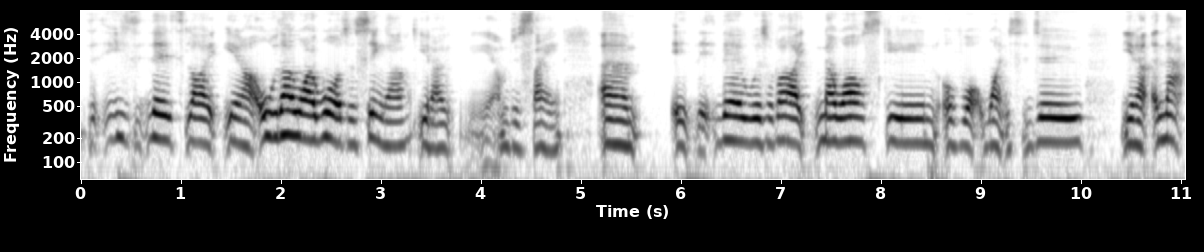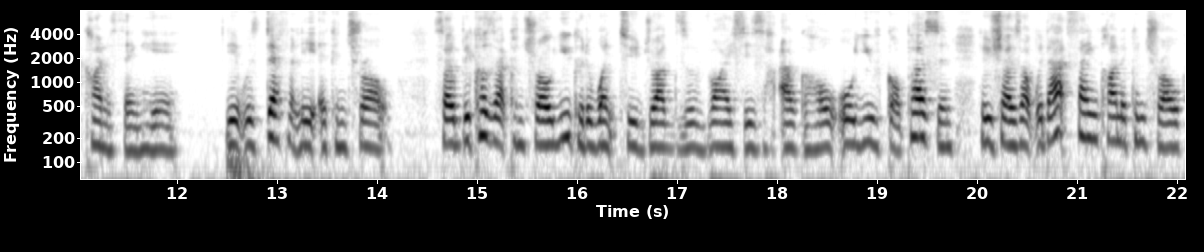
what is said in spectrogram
There's like, you know, although I was a singer, you know, I'm just saying, um, it, it, there was like no asking of what I wanted to do, you know, and that kind of thing here. It was definitely a control so because of that control, you could have went to drugs or vices, alcohol, or you've got a person who shows up with that same kind of control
